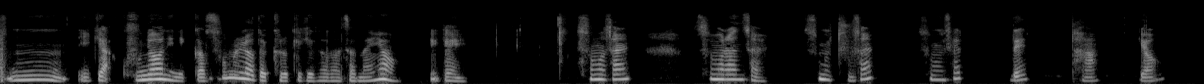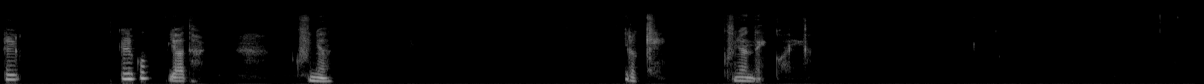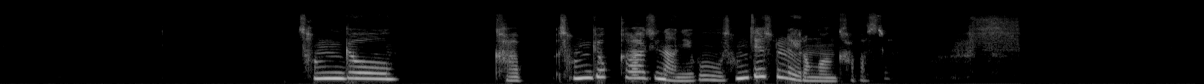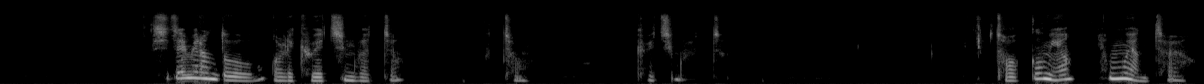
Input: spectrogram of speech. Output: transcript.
음, 이게 9년이니까 28 그렇게 계산하잖아요. 이게 20살, 21살, 22살, 23, 4, 다, 여, 일, 일곱, 여덟, 9년. 이렇게 9년 된 거예요. 성교 가 성교까지는 아니고 성지순례 이런 건 가봤어요. 시잼이랑도 원래 교회 친구였죠. 그쵸. 교회 친구였죠. 저 꿈이요? 현모양처요.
